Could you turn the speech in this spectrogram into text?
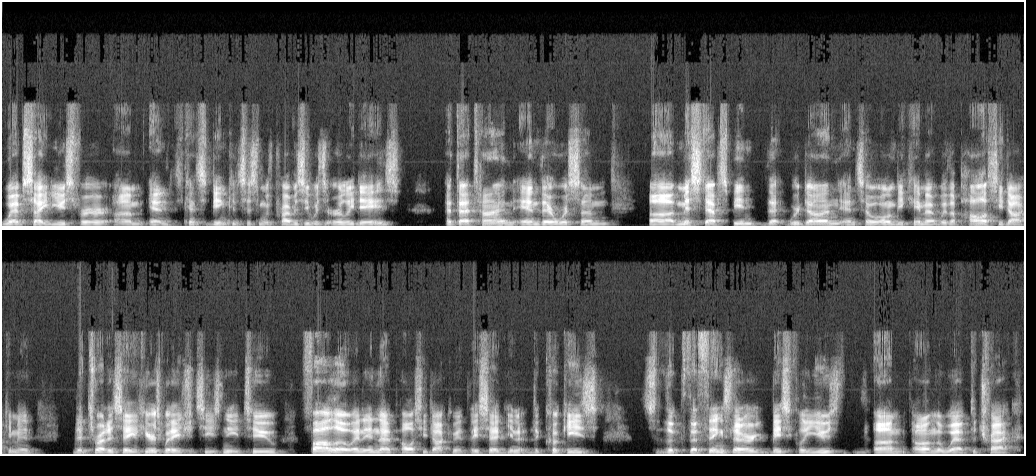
website use for um, and cons- being consistent with privacy was early days at that time. And there were some uh, missteps being that were done. And so OMB came out with a policy document that tried to say, here's what agencies need to follow. And in that policy document, they said, you know, the cookies the, the things that are basically used um, on the web to track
